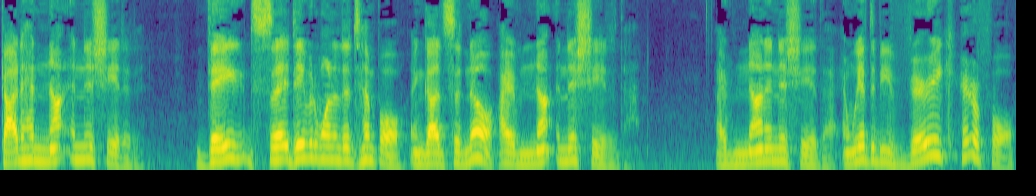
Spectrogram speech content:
God had not initiated it. They said David wanted a temple, and God said, No, I have not initiated that. I have not initiated that. And we have to be very careful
